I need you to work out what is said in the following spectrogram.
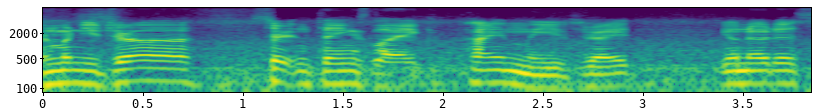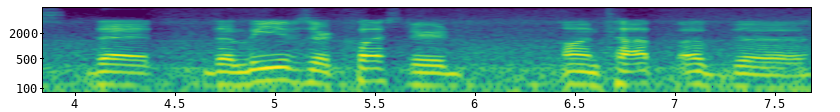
And when you draw certain things like pine leaves, right, you'll notice that the leaves are clustered on top of the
